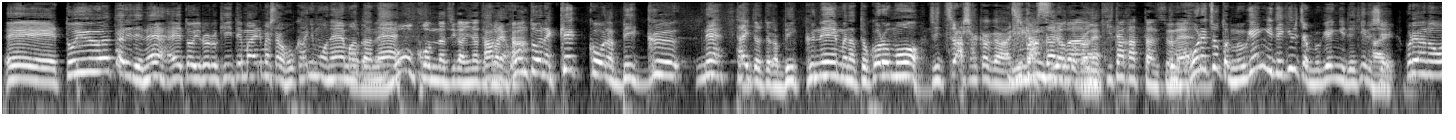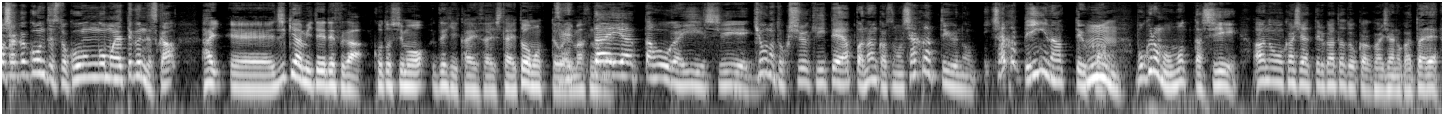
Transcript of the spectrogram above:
えー、というあたりでね、えっ、と、いろいろ聞いてまいりましたが、他にもね、またね、もうこんな時間になってしあのね、まった。本当はね、結構なビッグね、タイトルとかビッグネームなところも、実は釈迦がありますよとかねば行。きたかったんですよね。でもこれちょっと無限にできるっちゃ無限にできるし、はいこれあの、釈迦コンテスト今後もやっていくんですか？はい、えー時期は未定ですが、今年もぜひ開催したいと思っております絶ので。対やった方がいいし、今日の特集聞いて、やっぱなんかその釈迦っていうの、釈迦っていいなっていうか、うん。僕らも思ったし、あの、会社やってる方とか会社の方で、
